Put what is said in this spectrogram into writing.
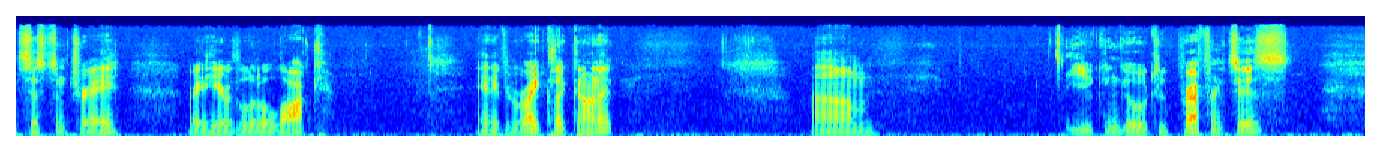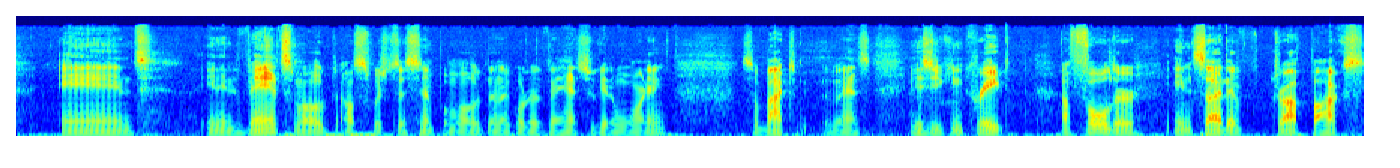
system tray right here with a little lock. And if you right click on it um, you can go to preferences and in advanced mode I'll switch to simple mode then I go to advanced you get a warning. So back to advanced is you can create a folder inside of Dropbox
